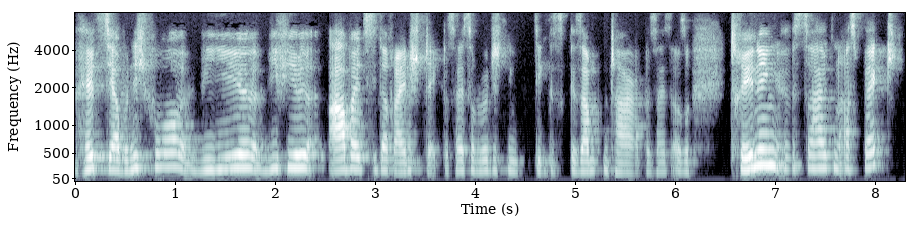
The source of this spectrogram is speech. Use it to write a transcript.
hältst dir aber nicht vor, wie, wie viel Arbeit sie da reinsteckt. Das heißt auch wirklich den, den gesamten Tag. Das heißt also, Training ist da halt ein Aspekt,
